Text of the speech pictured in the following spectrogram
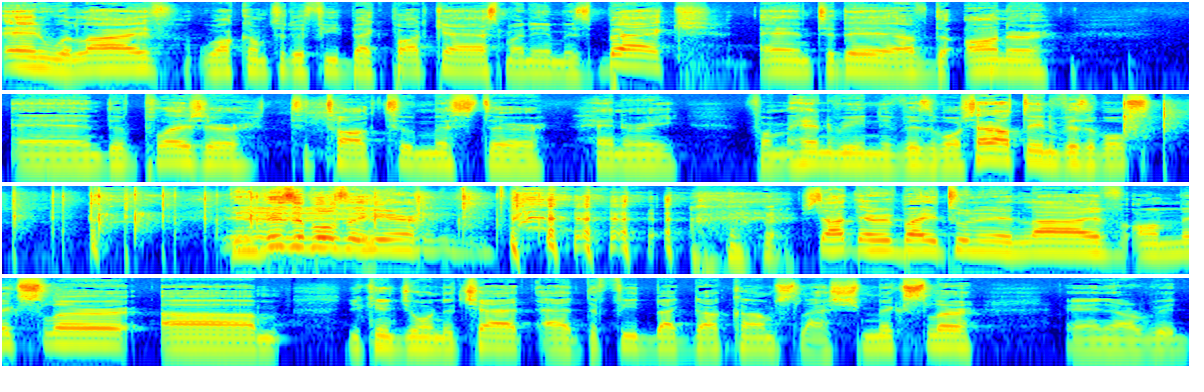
And we're live. Welcome to the Feedback Podcast. My name is Beck, and today I have the honor and the pleasure to talk to Mr. Henry from Henry and Invisible. Shout out to Invisibles. The Invisibles are here. Shout out to everybody tuning in live on Mixlr. Um, you can join the chat at thefeedback.com slash Mixlr. And I'll read,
